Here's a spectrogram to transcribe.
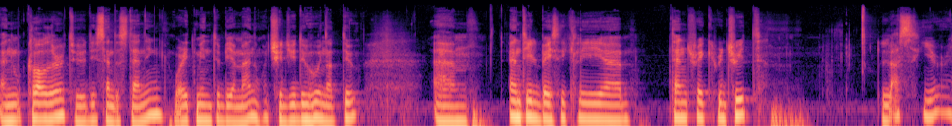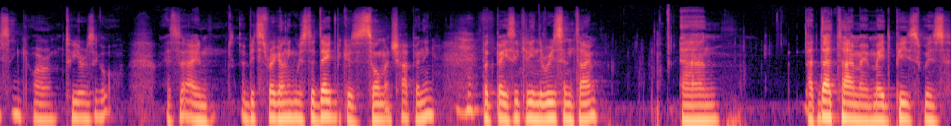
and closer to this understanding where it meant to be a man. What should you do, not do? Um, until basically uh, tantric retreat last year, I think, or two years ago. As I'm a bit struggling with the date because so much happening, but basically in the recent time, and at that time I made peace with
